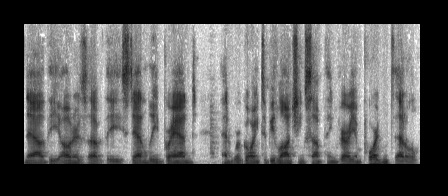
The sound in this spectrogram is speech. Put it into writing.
now the owners of the Stan Lee brand, and we're going to be launching something very important that'll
